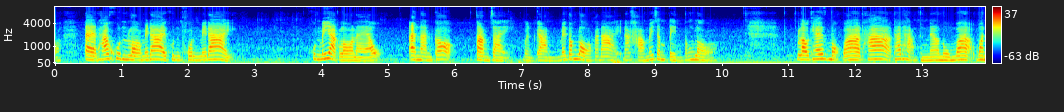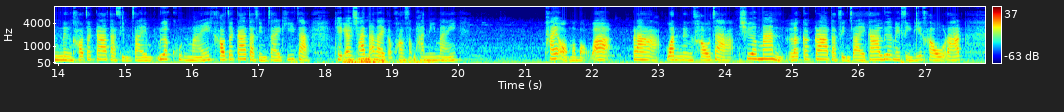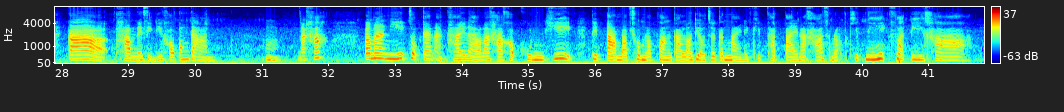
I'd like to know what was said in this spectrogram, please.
แต่ถ้าคุณรอไม่ได้ คุณทนไม่ได้ คุณไม่อยากรอแล้ว อันนั้นก็ตามใจเหมือนกัน ไม่ต้องรอก็ได้นะคะ ไม่จำเป็นต้องรอ เราแค่บอกว่าถ้าถ้าถามถึงแนวโน้มว่าวันหนึ่งเขาจะกล้าตัดสินใจเลือกคุณไหม เขาจะกล้าตัดสินใจที่จะ take action อะไรกับความสัมพันธ์นี้ไหมไพ่ออกมาบอกว่า กล้าวันหนึ่งเขาจะเชื่อมั่น แล้วก็กล้าตัดสินใจกล้าเลือกในสิ่งที่เขารัก กล้าทำในสิ่งที่เขาต้องการ อืมนะคะ ประมาณนี้จบการอ่านไพ่แล้วนะคะ ขอบคุณที่ติดตามรับชมรับฟังกัน แล้วเดี๋ยวเจอกันใหม่ในคลิปถัดไปนะคะสำหรับคลิปนี้ สวัสดีค่ะ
